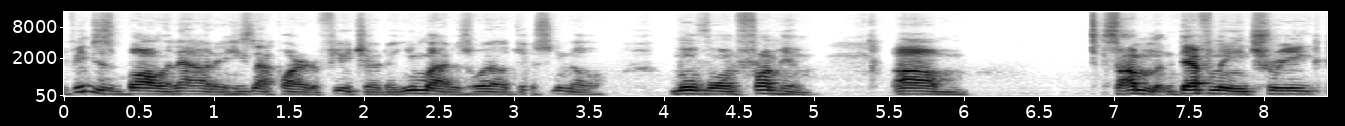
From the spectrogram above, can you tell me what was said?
if he's just balling out and he's not part of the future, then you might as well just you know move on from him. Um, so I'm definitely intrigued.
